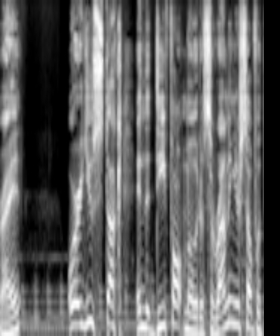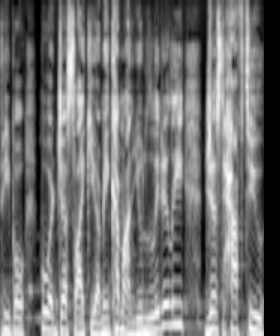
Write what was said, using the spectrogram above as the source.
right? Or are you stuck in the default mode of surrounding yourself with people who are just like you? I mean, come on, you literally just have to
